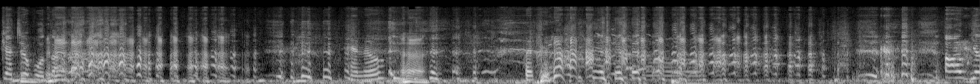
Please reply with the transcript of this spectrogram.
کیچپ ہوتا۔ ہیلو۔ آپ کیا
